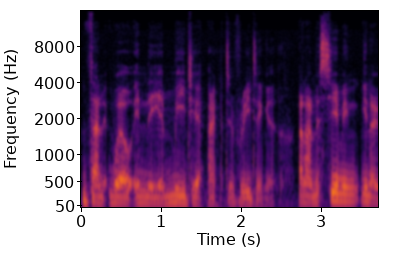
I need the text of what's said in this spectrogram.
than it will in the immediate act of reading it. And I'm assuming, you know,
